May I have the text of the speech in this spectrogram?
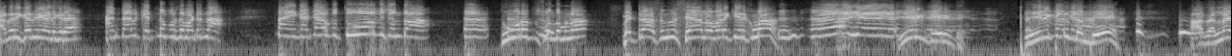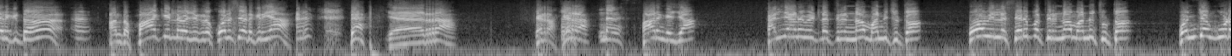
கதறி கதறி அழுகிற? அந்த ஆள் கெட்டின புருஷன் மட்டும்தான். நான் எங்க அக்காவுக்கு தூரத்து சொந்தம். தூரத்து சொந்தம்னா மெட்ராஸ்ல இருந்து சேலம் வரைக்கும் இருக்குமா? இருக்கட்டும் இருக்கட்டும். இருக்கட்டும் தம்பி. அதெல்லாம் இருக்கட்டும். அந்த பாக்கெட்ல வச்சிருக்கிற கொலுசு எடுக்கிறியா? இந்தாங்க. பாருங்க ஐயா. கல்யாண வீட்டுல திருநா மன்னிச்சுட்டோம். கோவில்ல செருப்ப திருநா மன்னிச்சுட்டோம். கொஞ்சம் கூட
